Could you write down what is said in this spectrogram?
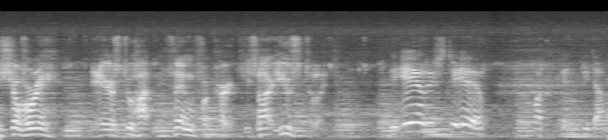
Chivalry? The air's too hot and thin for Kirk. He's not used to it. The air is the air. What can be done?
